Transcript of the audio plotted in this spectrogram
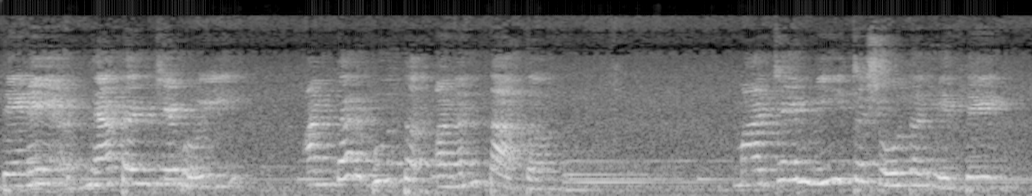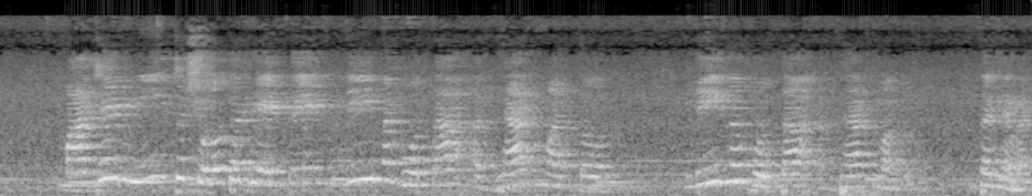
देणे अज्ञातांचे होई. अंतर्भूत अनंतात. माझे मीच शोध घेते. माझे मीच शोध घेते लीन होता अध्यात्मात लीन होता अध्यात्मात धन्यवाद.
